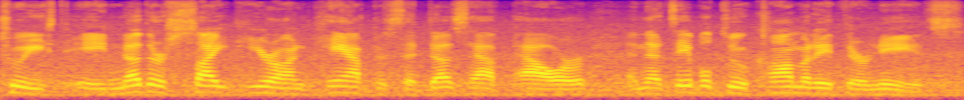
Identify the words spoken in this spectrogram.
to a, another site here on campus that does have power and that's able to accommodate their needs.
